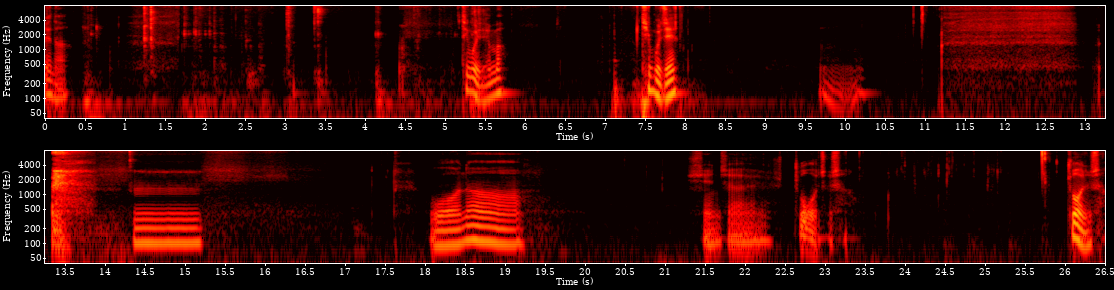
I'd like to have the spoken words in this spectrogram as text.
在哪？听不见吗？听不见。嗯，我呢，现在坐着上，坐着上，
